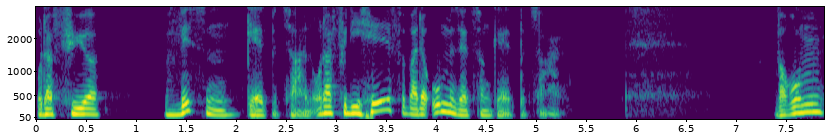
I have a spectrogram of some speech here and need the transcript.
oder für Wissen Geld bezahlen oder für die Hilfe bei der Umsetzung Geld bezahlen. Warum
